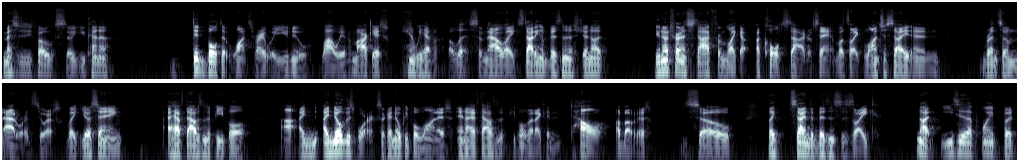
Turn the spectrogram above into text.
message these folks. So you kind of did both at once, right? Where you knew, wow, we have a market and we have a list. So now, like starting a business, you're not you're not trying to start from like a, a cold start of saying, let's like launch a site and run some AdWords to it. Like you're saying, I have thousands of people. Uh, I, I know this works. Like I know people want it, and I have thousands of people that I can tell about it. So, like starting the business is like not easy at that point, but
